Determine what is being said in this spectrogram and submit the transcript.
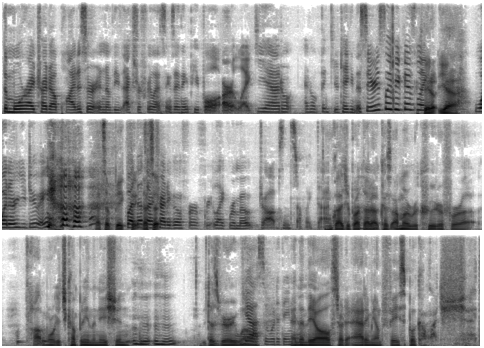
the more I try to apply to certain of these extra freelance things, I think people are like, yeah, I don't I don't think you're taking this seriously because like yeah, what are you doing? that's a big but thing. that's, That's why I try to go for free, like remote jobs and stuff like that. I'm glad you brought that up because I'm a recruiter for a top mortgage company in the nation. Mm-hmm, It does very well. Yeah, so what do they know? And then they all started adding me on Facebook. I'm like, shit.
